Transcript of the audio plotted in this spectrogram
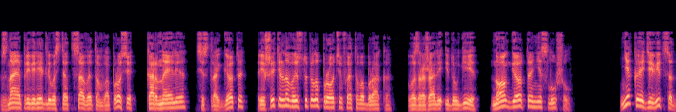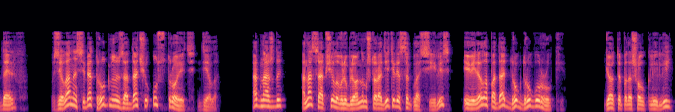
Зная привередливость отца в этом вопросе, Корнелия, сестра Гёте, решительно выступила против этого брака. Возражали и другие, но Гёте не слушал. Некая девица Дельф взяла на себя трудную задачу устроить дело. Однажды она сообщила влюбленным, что родители согласились и велела подать друг другу руки. Гёте подошел к Лили,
